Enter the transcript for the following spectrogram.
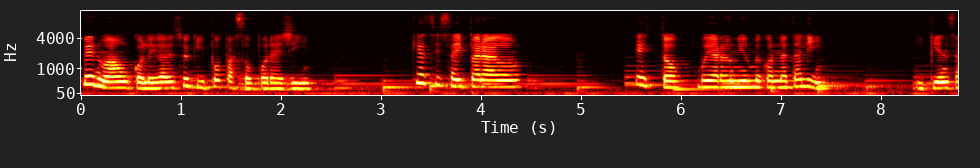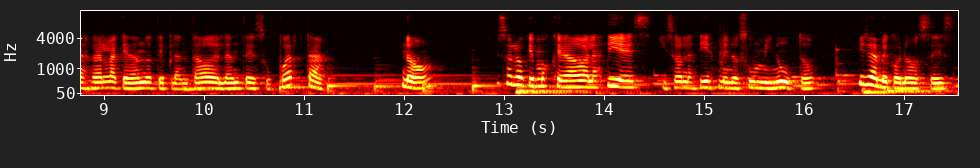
Benoit, un colega de su equipo, pasó por allí. ¿Qué haces ahí parado? Esto, voy a reunirme con Natalie. ¿Y piensas verla quedándote plantado delante de su puerta? No, eso es lo que hemos quedado a las 10 y son las 10 menos un minuto, y ya me conoces,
